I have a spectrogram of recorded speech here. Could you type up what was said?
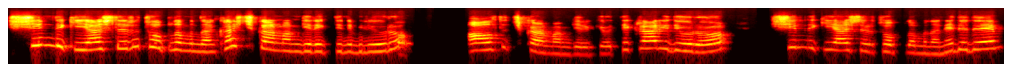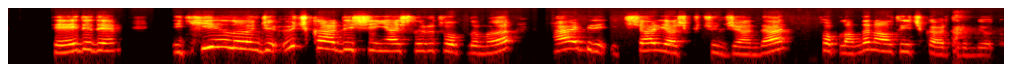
şimdiki yaşları toplamından kaç çıkarmam gerektiğini biliyorum. 6 çıkarmam gerekiyor. Tekrar ediyorum. Şimdiki yaşları toplamına ne dedim? T dedim. 2 yıl önce 3 kardeşin yaşları toplamı her biri ikişer yaş küçüleceğinden toplamdan 6'yı çıkartırım diyordu.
